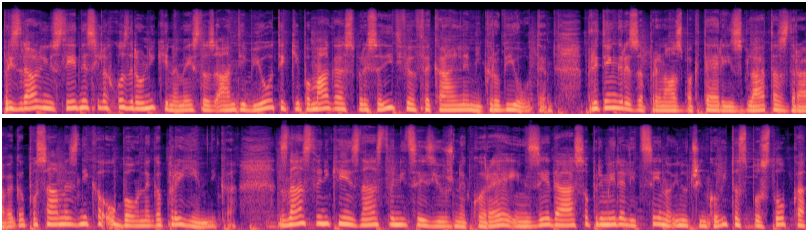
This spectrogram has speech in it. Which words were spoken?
Pri zdravljenju slednje si lahko zdravniki na mesto z antibiotiki pomagajo s presaditvijo fekalne mikrobiote. Pri tem gre za prenos bakterij iz blata zdravega posameznika v bolnega prejemnika. Znanstveniki in znanstvenice iz Južne Koreje in ZDA so primerjali ceno in učinkovitost postopka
